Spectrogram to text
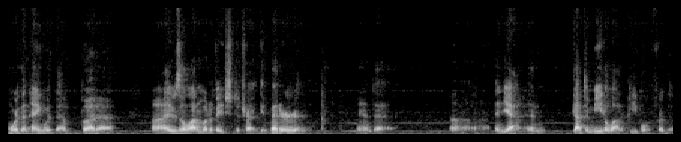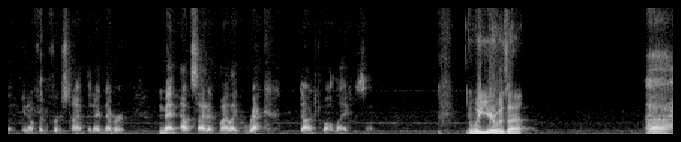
more than hang with them. But uh, uh, it was a lot of motivation to try and get better and and uh, uh, and yeah, and got to meet a lot of people for the you know for the first time that I'd never met outside of my like rec dodgeball life. So, what year was that? Uh,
